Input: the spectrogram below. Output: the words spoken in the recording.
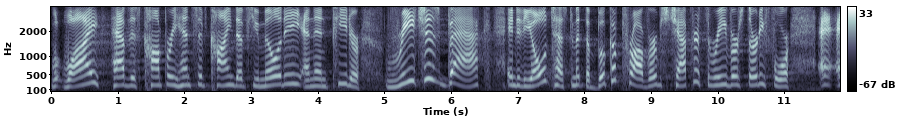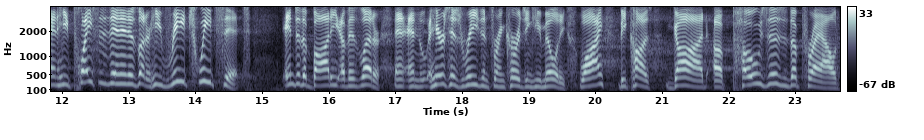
Why have this comprehensive kind of humility? And then Peter reaches back into the Old Testament, the book of Proverbs, chapter 3, verse 34, and, and he places it in his letter. He retweets it into the body of his letter. And, and, here's his reason for encouraging humility. Why? Because God opposes the proud,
